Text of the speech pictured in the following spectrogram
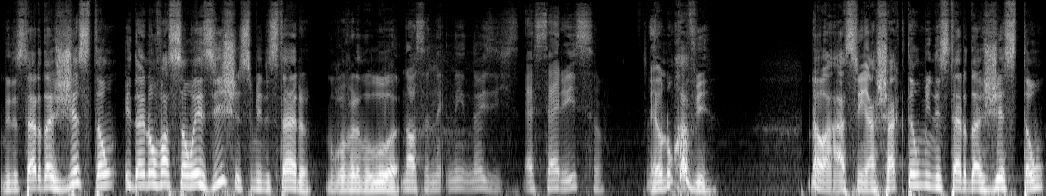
Ministério da Gestão e da Inovação. Existe esse ministério no governo Lula? Nossa, não existe. É sério isso? Eu nunca vi. Não, assim, achar que tem um Ministério da Gestão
